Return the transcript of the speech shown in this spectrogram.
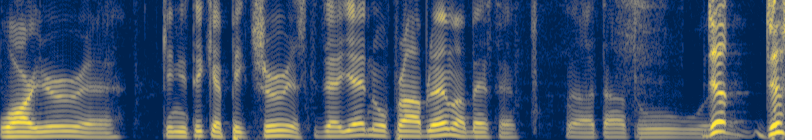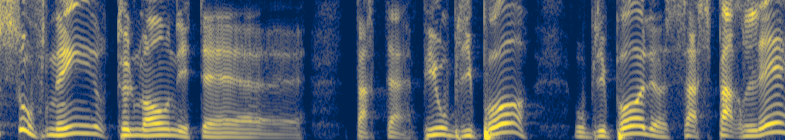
Warrior, euh, can you take a picture? Est-ce qu'ils disaient Yeah, no problem? Ah ben c'était ah, tantôt. de, de souvenir, tout le monde était partant. Puis oublie pas, oublie pas, là, ça se parlait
